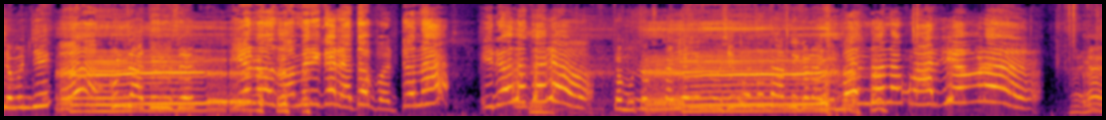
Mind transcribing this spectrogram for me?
ચમનજી કોણ જાતી રહ્યું છે? અમેરિકા રહેતો ભટ્ટો ના ઈરો જતો રહ્યો. તો હું તો કહીએ ડોશી. મારજી હમણાં. હા, હા,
